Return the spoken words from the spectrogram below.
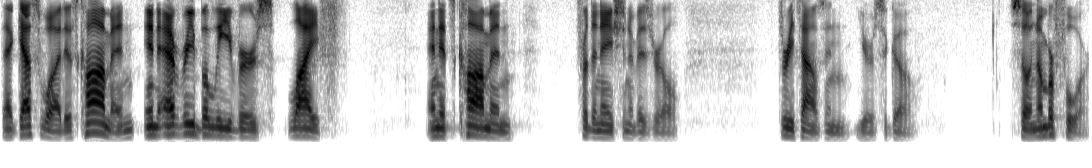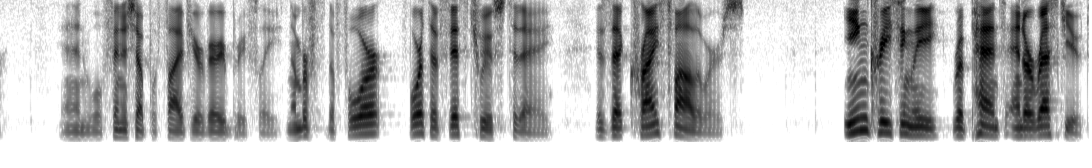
that, guess what, is common in every believer's life. And it's common for the nation of Israel 3,000 years ago. So, number four, and we'll finish up with five here very briefly. Number the four, fourth of fifth truths today is that Christ followers increasingly repent and are rescued.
